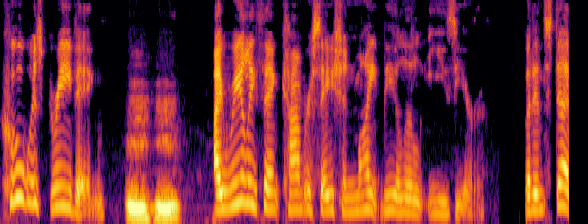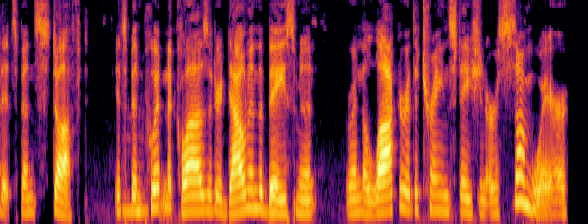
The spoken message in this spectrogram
who was grieving, hmm I really think conversation might be a little easier. But instead it's been stuffed. It's been Mhm. put in a closet or down in the basement or in the locker at the train station or somewhere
